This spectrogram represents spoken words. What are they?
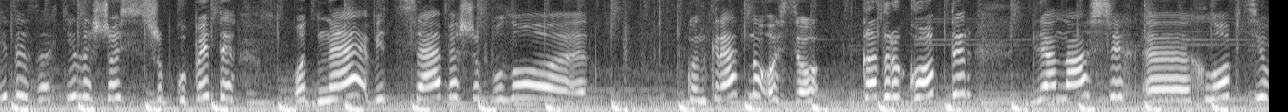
Діти захотіли щось, щоб купити одне від себе, щоб було е, конкретно ось о, квадрокоптер для наших е, хлопців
